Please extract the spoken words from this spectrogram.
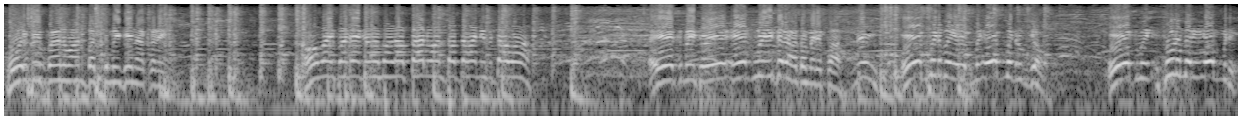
कोई भी पहलवान बदतमीजी ना करें। ओ भाई बनेगा हमारा पहलवान तो दवा नहीं बतावा एक मिनट एक मिनट इधर आ तो मेरे पास। नहीं, एक मिनट भाई, एक मिनट एक मिनट रुक जाओ। एक मिनट, सुन मेरी, एक मिनट।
